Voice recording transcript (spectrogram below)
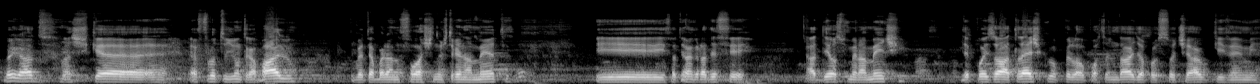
Obrigado. Acho que é, é fruto de um trabalho. Vai trabalhando forte nos treinamentos. E só tenho a agradecer a Deus, primeiramente, depois ao Atlético pela oportunidade, ao professor Thiago que vem me,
